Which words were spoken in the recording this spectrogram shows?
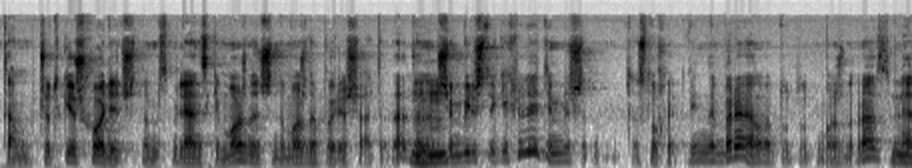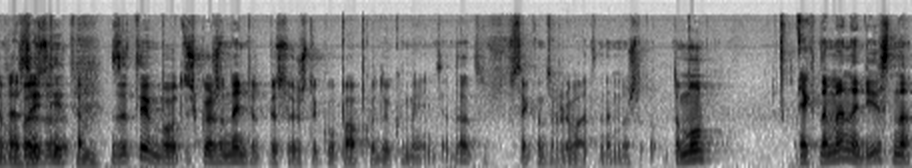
там чутки ж ходять, що там Смілянський можна чи не можна порішати. Да? Мгм. Чим більше таких людей, тим більше. Та, слухай, він не бере, але тут, тут можна раз. Не, там, зайти за- там. Зайти, бо ти ж кожен день підписуєш таку папку документів. Да? Все контролювати неможливо. Тому, як на мене, дійсно,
